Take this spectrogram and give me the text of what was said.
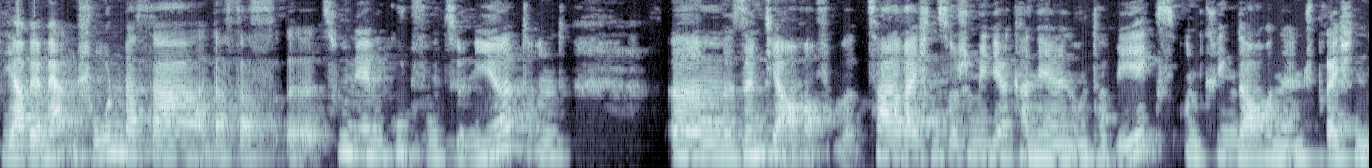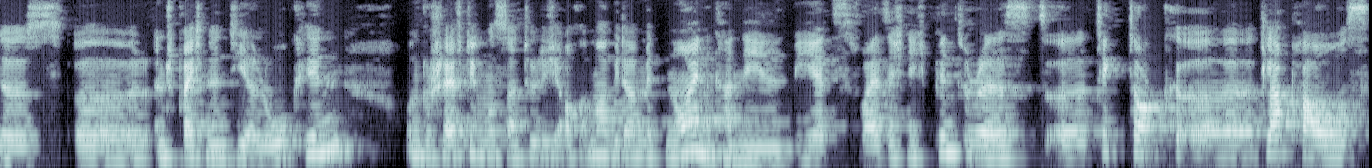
ja, wir merken schon, dass da, dass das äh, zunehmend gut funktioniert und ähm, sind ja auch auf zahlreichen Social-Media-Kanälen unterwegs und kriegen da auch einen entsprechendes, äh, entsprechenden Dialog hin und beschäftigen uns natürlich auch immer wieder mit neuen Kanälen, wie jetzt, weiß ich nicht, Pinterest, äh, TikTok, äh, Clubhouse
